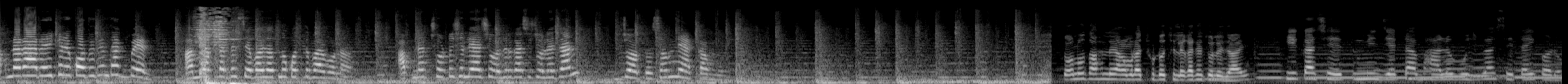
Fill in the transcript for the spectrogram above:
আপনারা আর এইখানে কতদিন থাকবেন? আমি আপনাদের সেবা যত্ন করতে পারব না। আপনার ছোট ছেলে আছে ওদের কাছে চলে যান। যত সব ন্যাকামো। চলো তাহলে আমরা ছোট ছেলের কাছে চলে যাই। ঠিক আছে তুমি যেটা ভালো বুঝবা সেটাই করো।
